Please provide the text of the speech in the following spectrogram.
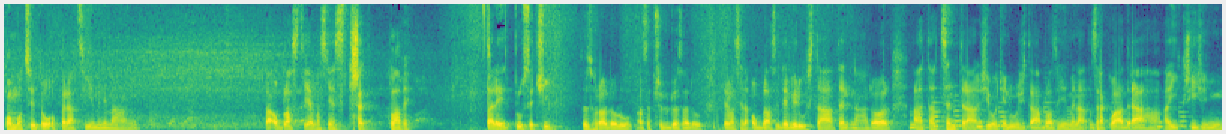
pomoci tou operací je minimální. Ta oblast je vlastně střed hlavy. Tady průsečí ze zhora dolů a ze předu dozadu. To je vlastně ta oblast, kde vyrůstá ten nádor a ta centra životně důležitá byla zejména zraková dráha a její křížení,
